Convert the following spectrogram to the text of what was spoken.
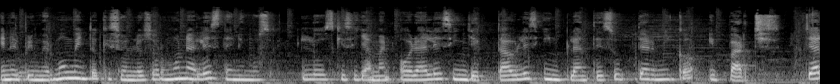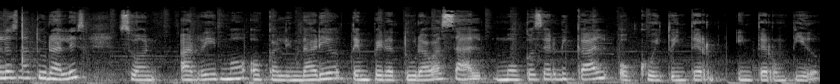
En el primer momento que son los hormonales tenemos los que se llaman orales, inyectables, implante subtérmico y parches. Ya los naturales son a ritmo o calendario, temperatura basal, moco cervical o coito interrumpido.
